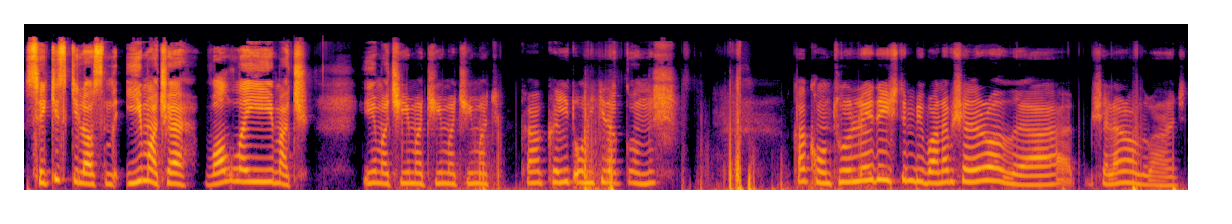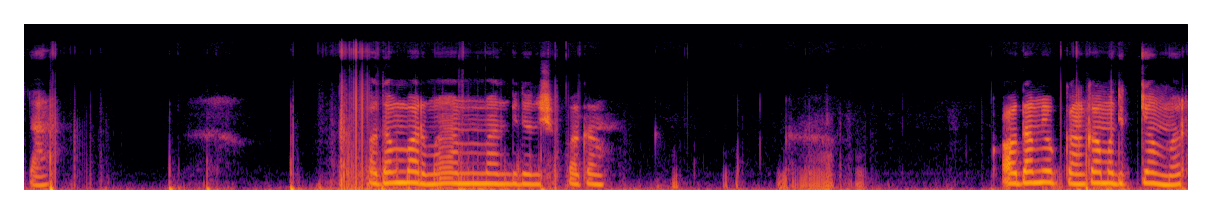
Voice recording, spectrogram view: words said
8 kill aslında. iyi maç he. Vallahi iyi maç. İyi maç, iyi maç, iyi maç, iyi maç. Kanka kayıt 12 dakika olmuş. Kanka kontrolleri değiştim bir bana bir şeyler oldu ya. Bir şeyler oldu bana cidden. Adam var mı? Hemen bir dönüşüp bakalım. Adam yok kanka ama dükkan var.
